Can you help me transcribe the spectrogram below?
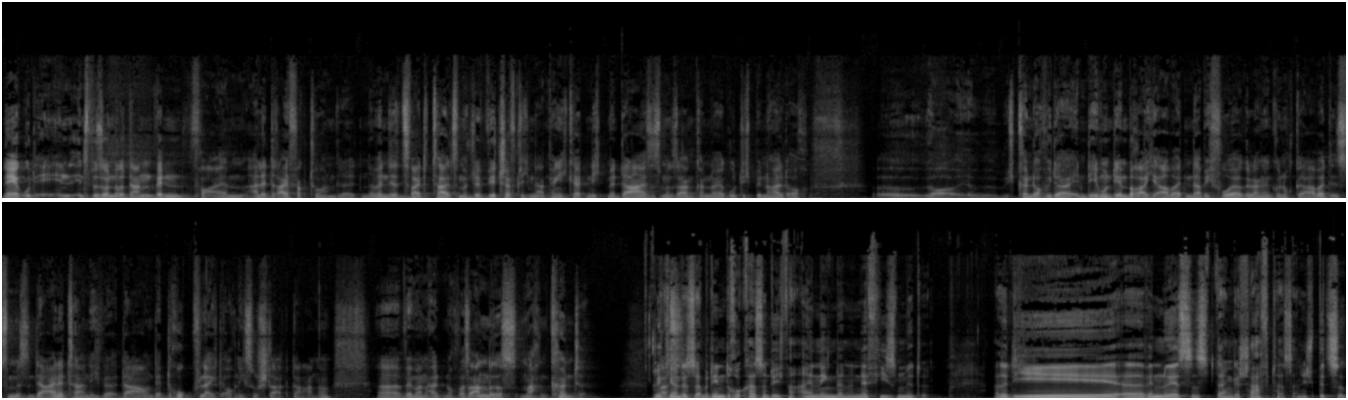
Naja gut, in, insbesondere dann, wenn vor allem alle drei Faktoren gelten. Ne? Wenn der zweite Teil zum Beispiel der wirtschaftlichen Abhängigkeit nicht mehr da ist, dass man sagen kann, naja gut, ich bin halt auch, äh, ja, ich könnte auch wieder in dem und dem Bereich arbeiten, da habe ich vorher lange genug gearbeitet, ist zumindest der eine Teil nicht da und der Druck vielleicht auch nicht so stark da, ne? äh, wenn man halt noch was anderes machen könnte. Richtig, was, und das, aber den Druck hast du natürlich vor allen Dingen dann in der fiesen Mitte. Also die, äh, wenn du jetzt es dann geschafft hast, an die Spitze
